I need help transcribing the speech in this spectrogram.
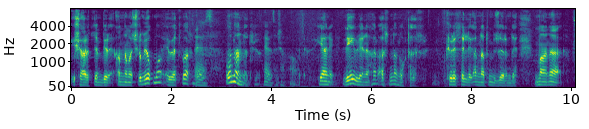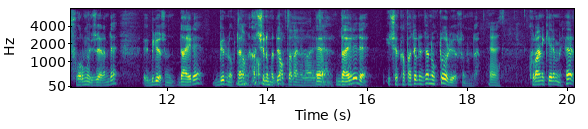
işaretten bir anlam açılımı yok mu? Evet var. Evet. Onu anlatıyor. Evet hocam. Yani leyl ile nehar aslında noktadır. Küresellik anlatım üzerinde, mana formu üzerinde e, biliyorsun daire bir noktanın Nok- açılımıdır. Noktadan ibaret Evet, yani. Daire de içe kapatılınca nokta oluyor sonunda. Evet. Kur'an-ı Kerim her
